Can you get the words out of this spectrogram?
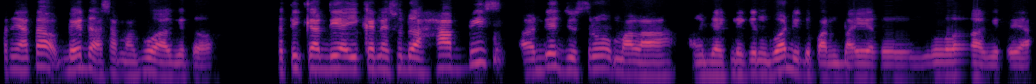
ternyata beda sama gue, gitu. Ketika dia ikannya sudah habis, uh, dia justru malah ngejelek-jelekin gue di depan buyer gue, gitu ya.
